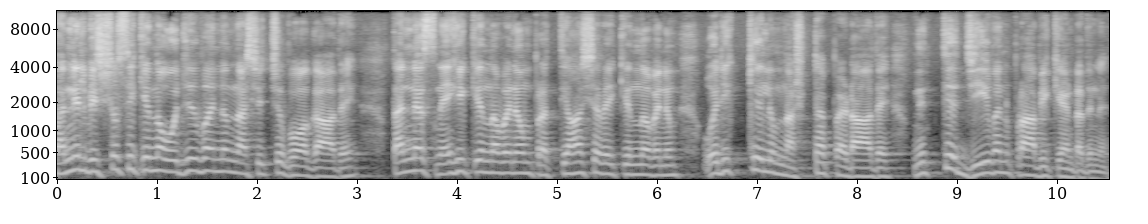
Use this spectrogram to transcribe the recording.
തന്നിൽ വിശ്വസിക്കുന്ന ഒരുവനും നശിച്ചു പോകാതെ തന്നെ സ്നേഹിക്കുന്നവനും പ്രത്യാശ വയ്ക്കുന്നവനും ഒരിക്കലും നഷ്ടപ്പെടാതെ നിത്യജീവൻ പ്രാപിക്കേണ്ടതിന്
